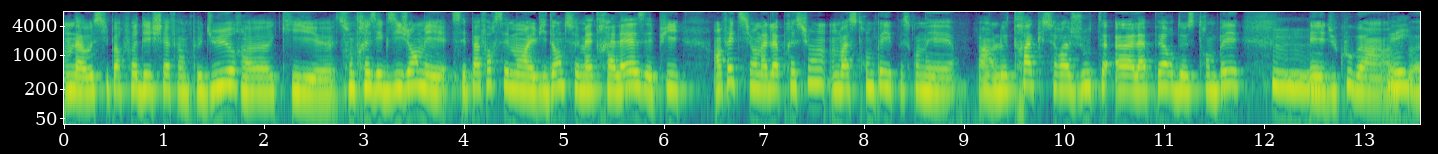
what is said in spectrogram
on a aussi parfois des chefs un peu durs euh, qui euh, sont très exigeants, mais c'est pas forcément évident de se mettre à l'aise. Et puis, en fait, si on a de la pression, on va se tromper parce qu'on est, enfin, le trac se rajoute à la peur de se tromper. Mmh. Et du coup, ben, oui. bah,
